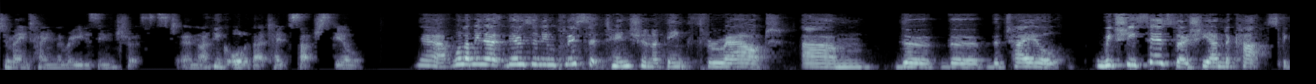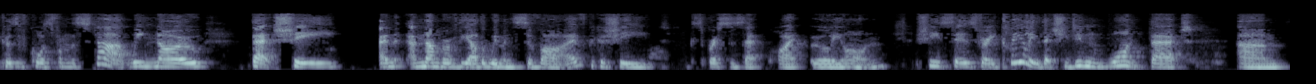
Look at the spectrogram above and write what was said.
to maintain the reader's interest. And I think all of that takes such skill. Yeah, well, I mean, uh, there's an implicit tension, I think, throughout um, the the the tale, which she says though she undercuts because, of course, from the start we know that she and a number of the other women survive because she expresses that quite early on. She says very clearly that she didn't want that um,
